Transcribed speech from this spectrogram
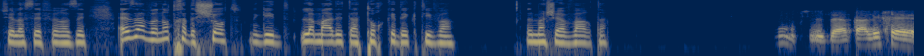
של הספר הזה? איזה הבנות חדשות, נגיד, למדת תוך כדי כתיבה על מה שעברת? כן, זה היה תהליך, אה,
